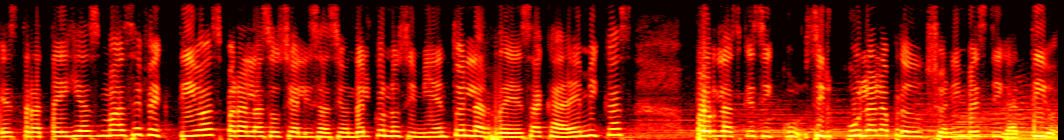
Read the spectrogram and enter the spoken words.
estrategias más efectivas para la socialización del conocimiento en las redes académicas por las que circula la producción investigativa.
